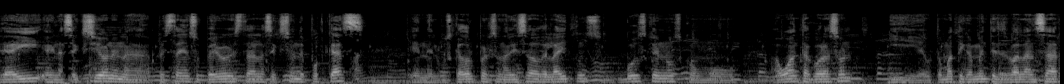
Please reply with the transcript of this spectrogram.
y ahí en la sección, en la pestaña superior está la sección de podcast, en el buscador personalizado del iTunes, búsquenos como Aguanta Corazón y automáticamente les va a lanzar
